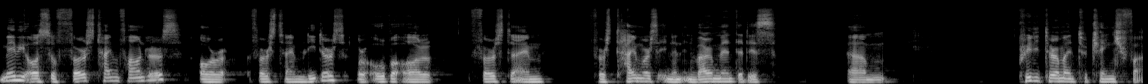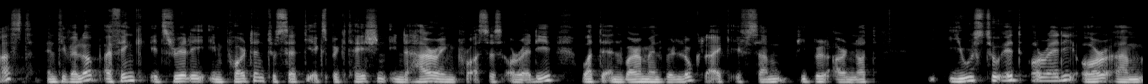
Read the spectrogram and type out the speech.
maybe also first time founders or first time leaders or overall first time first timers in an environment that is um, predetermined to change fast and develop, I think it's really important to set the expectation in the hiring process already what the environment will look like if some people are not used to it already or um,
